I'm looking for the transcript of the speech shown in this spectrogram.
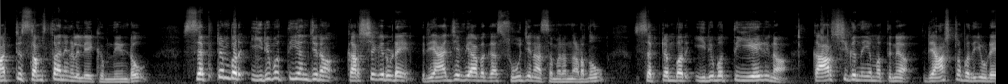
മറ്റ് സംസ്ഥാനങ്ങളിലേക്കും നീണ്ടു. സെപ്റ്റംബർ ഇരുപത്തിയഞ്ചിന് കർഷകരുടെ രാജ്യവ്യാപക സൂചനാ സമരം നടന്നു. സെപ്റ്റംബർ ഇരുപത്തിയേഴിന് കാർഷിക നിയമത്തിന് രാഷ്ട്രപതിയുടെ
